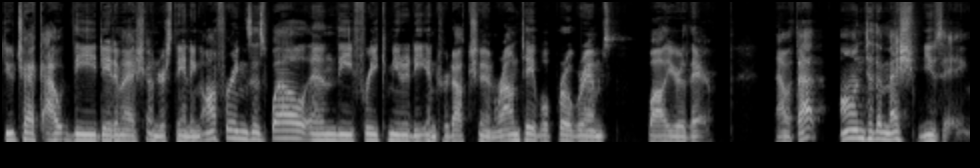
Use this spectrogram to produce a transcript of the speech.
Do check out the data mesh understanding offerings as well and the free community introduction and roundtable programs while you're there. Now, with that, on to the mesh musing.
